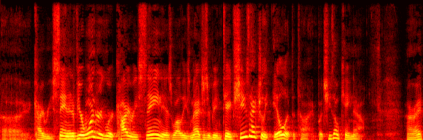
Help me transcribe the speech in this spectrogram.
uh, Kairi Sane. And if you're wondering where Kairi Sane is while these matches are being taped, she's actually ill at the time, but she's okay now. All right.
